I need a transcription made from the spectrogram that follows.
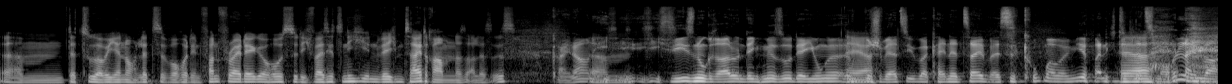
Ähm, dazu habe ich ja noch letzte Woche den Fun Friday gehostet. Ich weiß jetzt nicht, in welchem Zeitrahmen das alles ist. Keine Ahnung. Ähm. ich ich, ich sehe es nur gerade und denke mir so, der Junge äh, Ja, beschwert sich über keine Zeit. Weißt du, guck mal bei mir, wann ich das Ja. letzte Mal online war.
